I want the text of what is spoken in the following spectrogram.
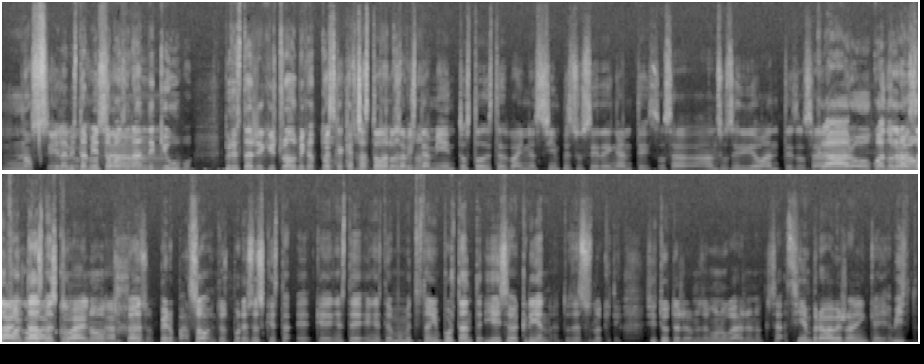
no sé. el loco, avistamiento o sea, más grande que hubo. Pero está registrado, mija. Pues todo- que o sea, cachas todos los tantas personas. avistamientos, todas estas vainas siempre suceden antes, o sea, han sucedido antes, o sea. Claro, o cuando no graban es un algo fantasma es como actual, no, y ajá. todo eso. Pero pasó, entonces por eso es que está eh, que en este en este momento es tan importante y ahí se va creyendo. Entonces eso es lo que te digo. Si tú te reúnes en un lugar en lo que sea, siempre va a haber alguien que haya visto,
